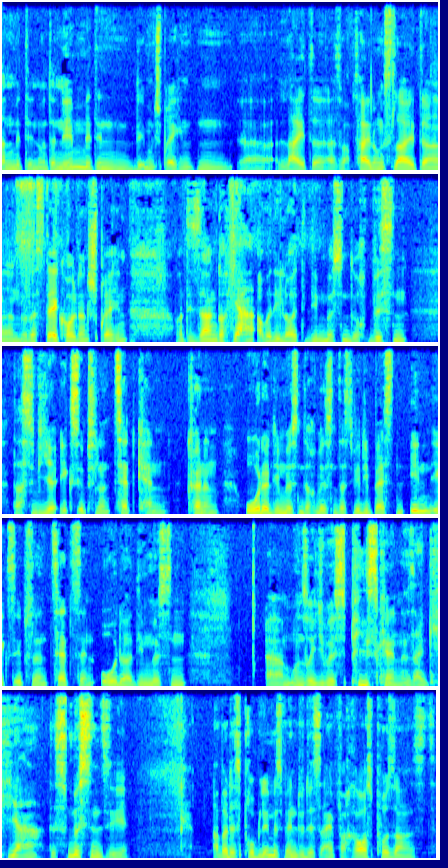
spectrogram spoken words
dann mit den Unternehmen, mit den dementsprechenden äh, Leiter, also Abteilungsleitern oder Stakeholdern sprechen und die sagen doch, ja, aber die Leute, die müssen doch wissen, dass wir XYZ kennen können oder die müssen doch wissen, dass wir die Besten in XYZ sind oder die müssen ähm, unsere USPs kennen. Dann sage ich, ja, das müssen sie. Aber das Problem ist, wenn du das einfach rausposaunst,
